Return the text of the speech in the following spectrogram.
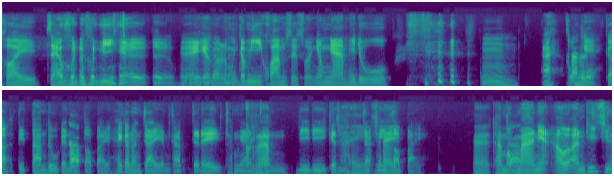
คอยแซวคนนั้นคนนี้ เออเออผมเฮ้ยก็เกี่ยวกับแบบมันก็มีความสวยๆงามๆให้ดู อืมอะโอนั่นเคแหละก็ติดตามดูกันครับต่อไปให้กำลังใจกันครับ จะได้ทำงานครักับนดีๆ กันใช่จากนี้ใช่ต่อไปเออทำออกมาเนี่ย เอาอันที่ชิน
